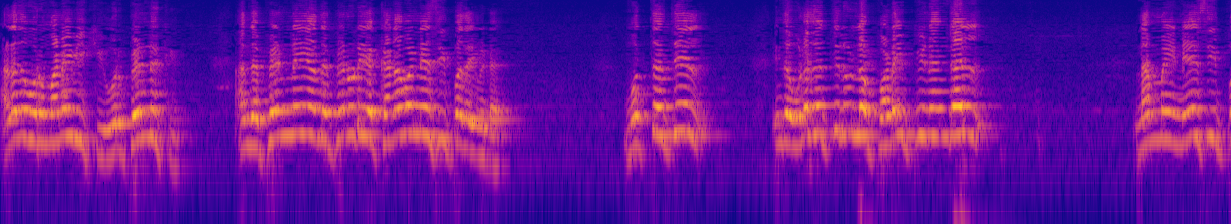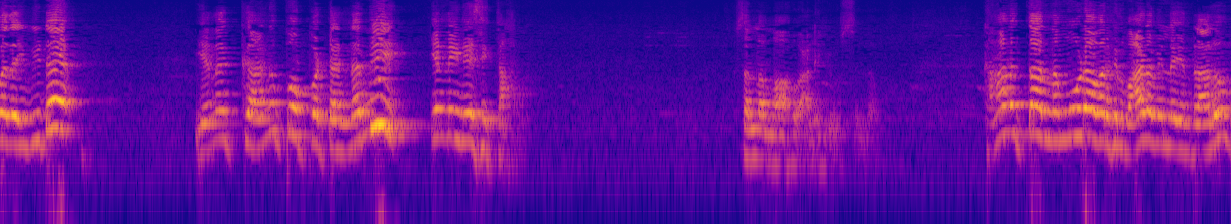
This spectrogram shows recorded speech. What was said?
அல்லது ஒரு மனைவிக்கு ஒரு பெண்ணுக்கு அந்த பெண்ணை அந்த பெண்ணுடைய கணவன் நேசிப்பதை விட மொத்தத்தில் இந்த உலகத்தில் உள்ள படைப்பினங்கள் நம்மை நேசிப்பதை விட எனக்கு அனுப்பப்பட்ட நபி என்னை நேசித்தார். ஸல்லல்லாஹு அலஹி வசல்லம் காலத்தால் நம்மோடு அவர்கள் வாழவில்லை என்றாலும்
